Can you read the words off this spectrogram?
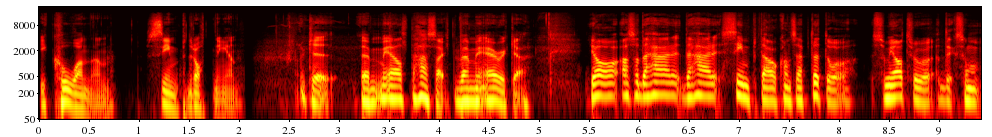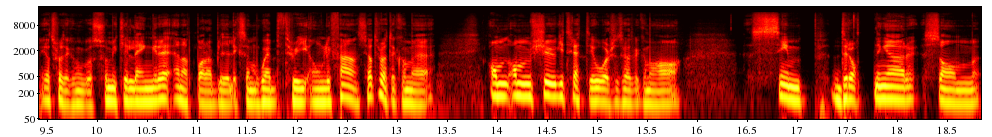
ikonen, SIMP-drottningen. Okej, med allt det här sagt, vem är Erika? Ja, alltså det här, det här SimpDAO-konceptet då, som jag tror, som jag tror att det kommer gå så mycket längre än att bara bli liksom Web3 Onlyfans. Jag tror att det kommer, om, om 20-30 år så tror jag att vi kommer ha simp-drottningar som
